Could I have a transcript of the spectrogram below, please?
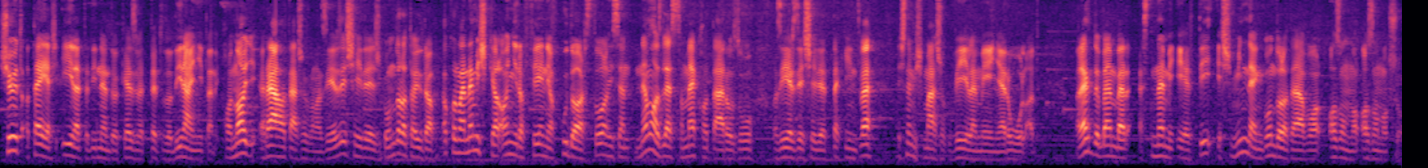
Sőt, a teljes életed innentől kezdve te tudod irányítani. Ha nagy ráhatásod van az érzéseidre és gondolataidra, akkor már nem is kell annyira félni a kudarctól, hiszen nem az lesz a meghatározó az érzéseidet tekintve, és nem is mások véleménye rólad. A legtöbb ember ezt nem érti, és minden gondolatával azonnal azonosul.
